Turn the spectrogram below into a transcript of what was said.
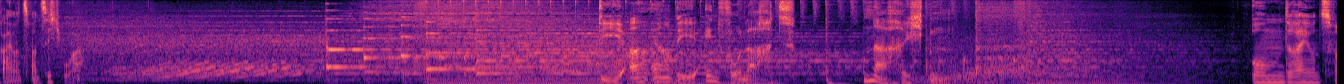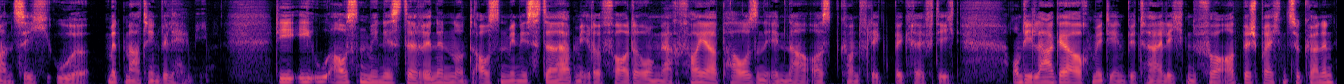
23 Uhr. Die ARD Infonacht Nachrichten um 23 Uhr mit Martin Wilhelmi. Die EU-Außenministerinnen und Außenminister haben ihre Forderung nach Feuerpausen im Nahostkonflikt bekräftigt. Um die Lage auch mit den Beteiligten vor Ort besprechen zu können,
